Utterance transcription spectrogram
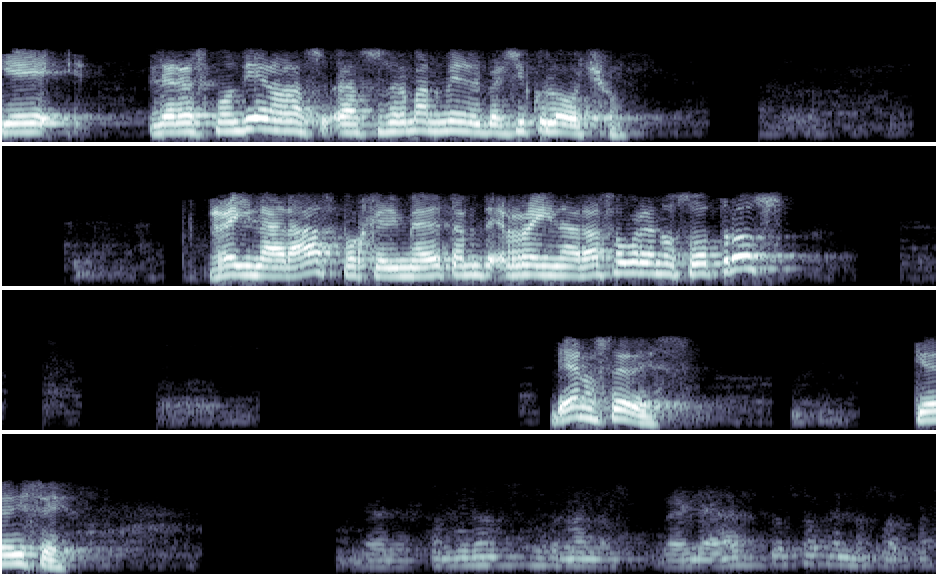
que le respondieron a, sus hermanos, miren el versículo 8. Reinarás, porque inmediatamente reinarás sobre nosotros. Vean ustedes, ¿qué dice? Le respondieron sus hermanos, ¿Reinarás tú sobre nosotros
